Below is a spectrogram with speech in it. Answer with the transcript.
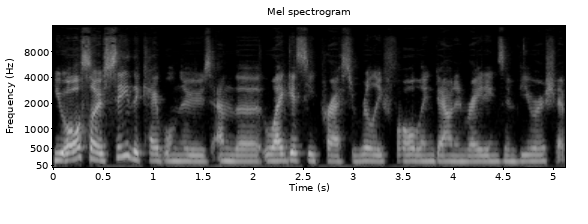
you also see the cable news and the legacy press really falling down in ratings and viewership.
